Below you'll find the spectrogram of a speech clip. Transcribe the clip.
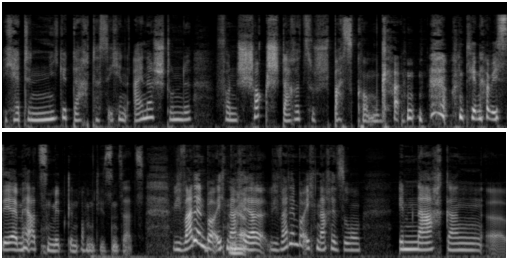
ich hätte nie gedacht, dass ich in einer Stunde von Schockstarre zu Spaß kommen kann. Und den habe ich sehr im Herzen mitgenommen, diesen Satz. Wie war denn bei euch nachher, ja. wie war denn bei euch nachher so im Nachgang, äh,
